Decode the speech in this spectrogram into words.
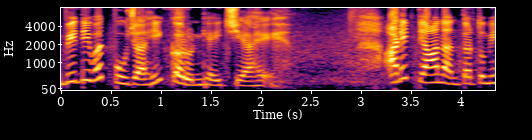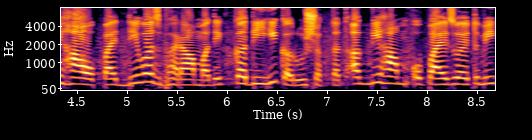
विधिवत पूजाही करून घ्यायची आहे. आणि त्यानंतर तुम्ही हा उपाय दिवसभरामध्ये कधीही करू शकतात. अगदी हा उपाय जो आहे तुम्ही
